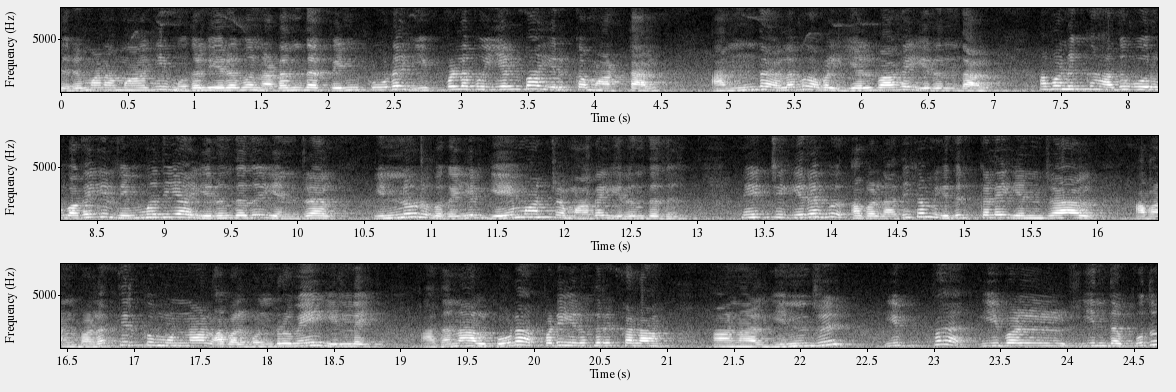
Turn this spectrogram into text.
திருமணமாகி முதலிரவு நடந்த பெண் கூட இவ்வளவு இயல்பாக இருக்க மாட்டாள். அந்த அளவு அவள் இயல்பாக இருந்தாள். அவனுக்கு அது ஒரு வகையில் நிம்மதியாக இருந்தது என்றால் இன்னொரு வகையில் ஏமாற்றமாக இருந்தது. நேற்று இரவு அவள் அதிகம் எதிர்க்கலை என்றால் அவன் பலத்திற்கு முன்னால் அவள் ஒன்றுமே இல்லை. அதனால் கூட அப்படி இருந்திருக்கலாம். ஆனால் இன்று இப்ப இவள் இந்த புது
